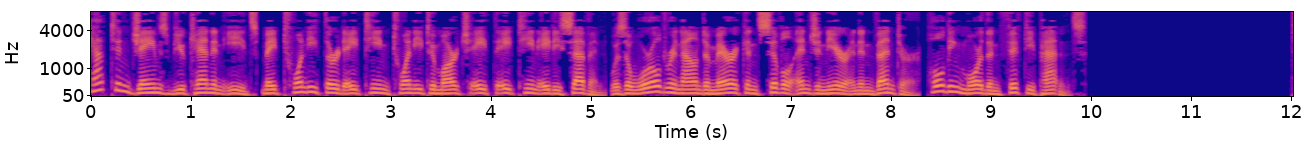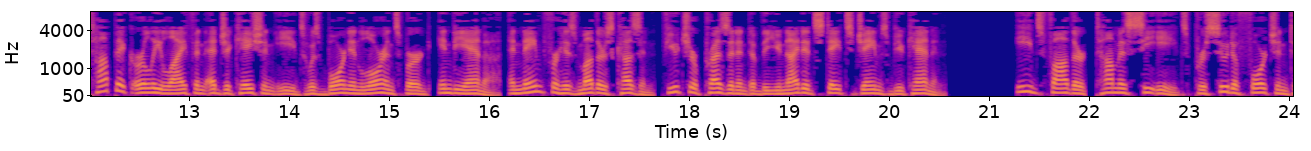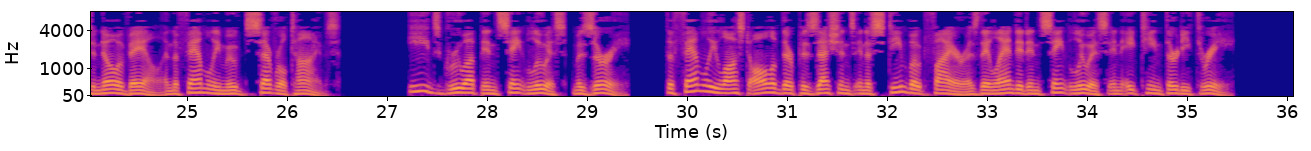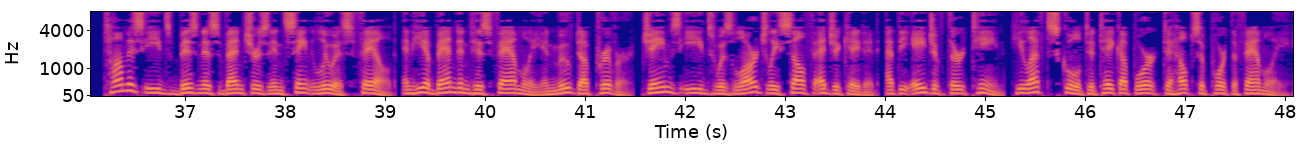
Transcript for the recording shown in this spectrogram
Captain James Buchanan Eads May 23, 1820 to March 8, 1887 was a world-renowned American civil engineer and inventor, holding more than 50 patents. Topic early life and education Eads was born in Lawrenceburg, Indiana, and named for his mother's cousin, future President of the United States James Buchanan. Eads' father, Thomas C. Eads pursued a fortune to no avail and the family moved several times. Eads grew up in St. Louis, Missouri. The family lost all of their possessions in a steamboat fire as they landed in St. Louis in 1833. Thomas Eads' business ventures in St. Louis failed, and he abandoned his family and moved upriver. James Eads was largely self educated. At the age of 13, he left school to take up work to help support the family.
